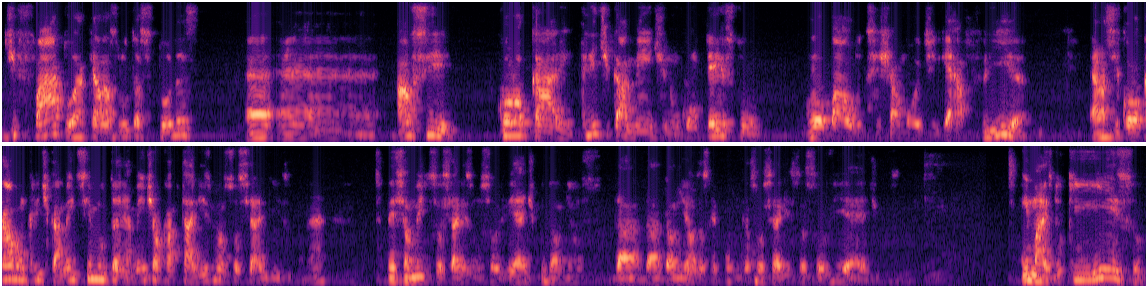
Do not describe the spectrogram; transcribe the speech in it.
de fato, aquelas lutas todas, é, é, ao se colocarem criticamente num contexto global do que se chamou de Guerra Fria, elas se colocavam criticamente simultaneamente ao capitalismo e ao socialismo, né? especialmente o socialismo soviético da União, da, da, da União das Repúblicas Socialistas Soviéticas. E mais do que isso,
